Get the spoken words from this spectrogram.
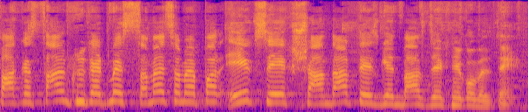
पाकिस्तान क्रिकेट में समय समय पर एक से एक शानदार तेज गेंदबाज देखने को मिलते हैं।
